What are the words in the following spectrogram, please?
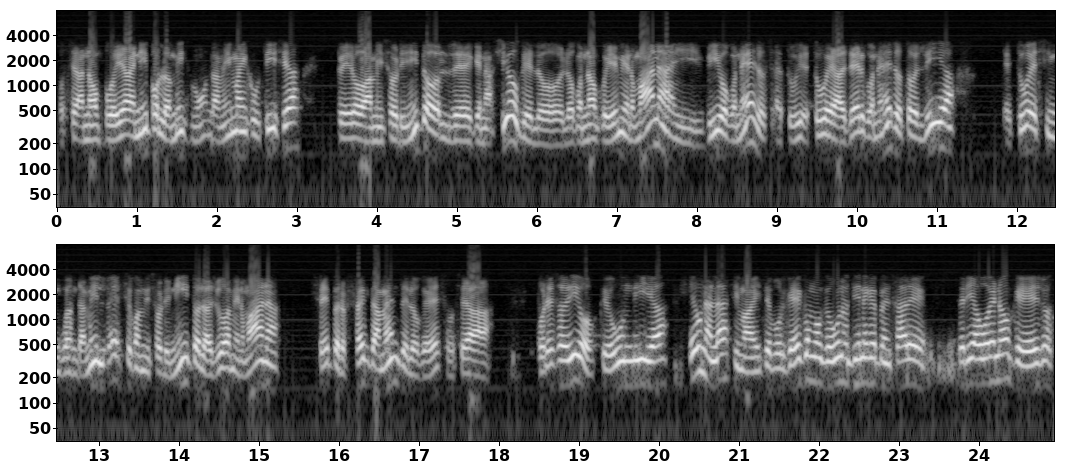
O sea, no podía venir por lo mismo, la misma injusticia. Pero a mi sobrinito, desde que nació, que lo, lo conozco y es mi hermana y vivo con ellos. O sea, estuve, estuve ayer con ellos todo el día. Estuve 50 mil veces con mi sobrinito, le ayudo a mi hermana. Sé perfectamente lo que es. O sea, por eso digo que un día es una lástima, ¿viste? Porque es como que uno tiene que pensar, eh, sería bueno que ellos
